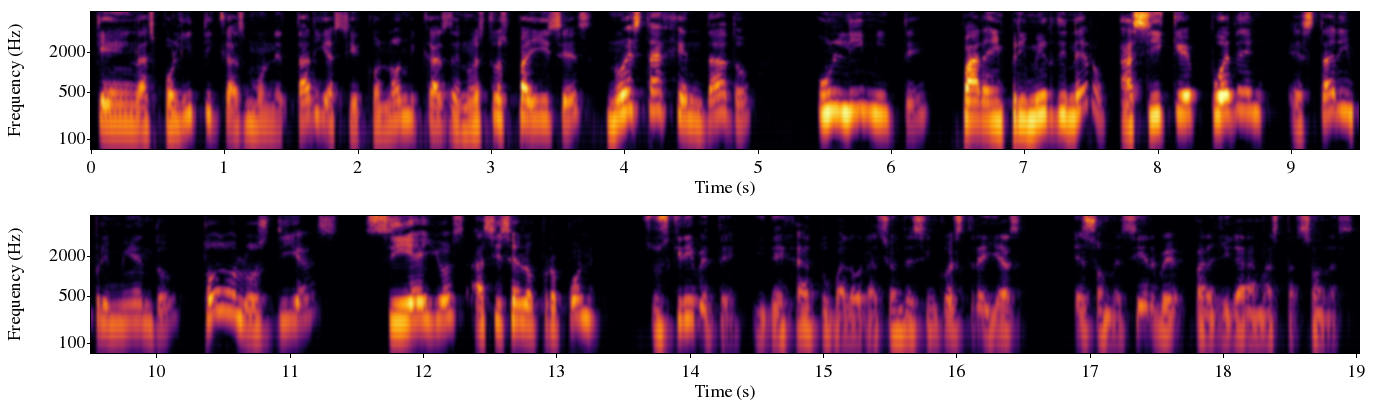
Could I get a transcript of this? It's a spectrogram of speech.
que en las políticas monetarias y económicas de nuestros países no está agendado un límite para imprimir dinero. Así que pueden estar imprimiendo todos los días si ellos así se lo proponen. Suscríbete y deja tu valoración de 5 estrellas, eso me sirve para llegar a más personas.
